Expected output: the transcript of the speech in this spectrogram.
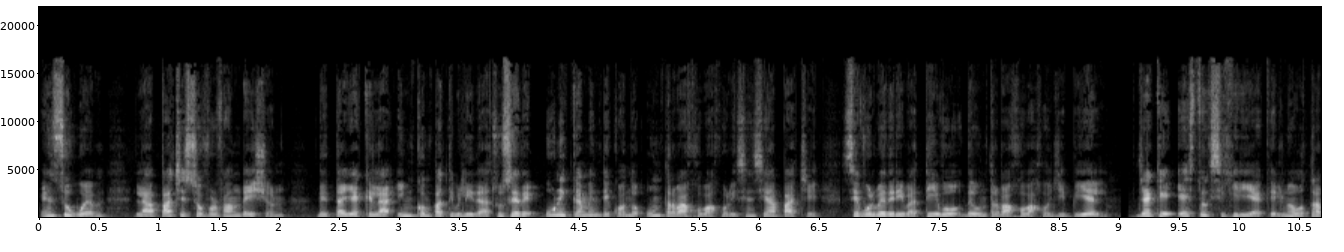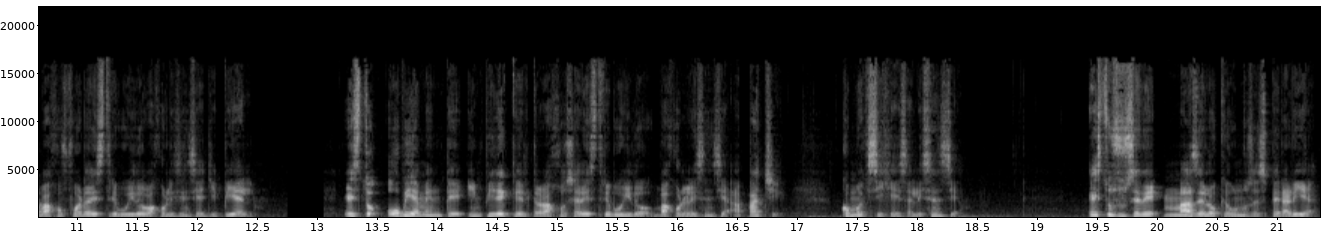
En su web, la Apache Software Foundation detalla que la incompatibilidad sucede únicamente cuando un trabajo bajo licencia Apache se vuelve derivativo de un trabajo bajo GPL, ya que esto exigiría que el nuevo trabajo fuera distribuido bajo licencia GPL. Esto obviamente impide que el trabajo sea distribuido bajo la licencia Apache, como exige esa licencia. Esto sucede más de lo que uno se esperaría,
